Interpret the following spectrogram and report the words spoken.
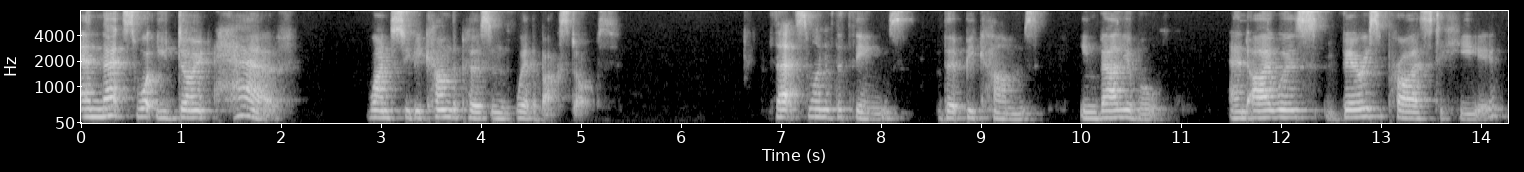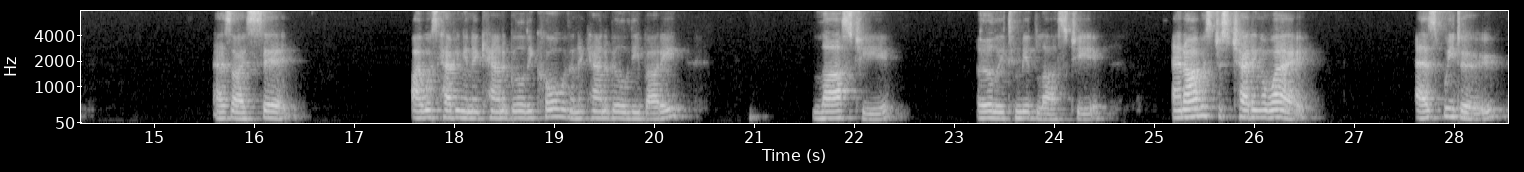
And that's what you don't have once you become the person where the buck stops. That's one of the things that becomes invaluable. And i was very surprised to hear as I said, I was having an accountability call with an accountability buddy last year, early to mid last year. And I was just chatting away, as we do.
